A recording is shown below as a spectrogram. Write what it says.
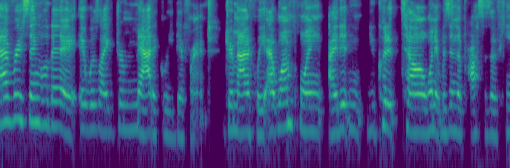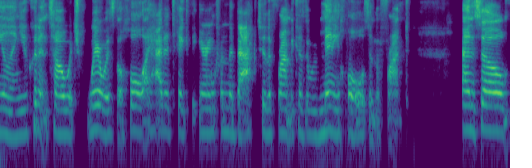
every single day it was like dramatically different dramatically at one point i didn't you couldn't tell when it was in the process of healing you couldn't tell which where was the hole i had to take the earring from the back to the front because there were many holes in the front and so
